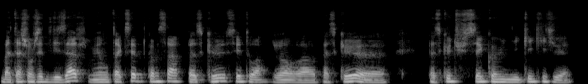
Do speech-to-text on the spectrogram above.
bah, tu as changé de visage, mais on t'accepte comme ça parce que c'est toi, genre euh, parce que, euh, parce que tu sais communiquer qui tu es.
